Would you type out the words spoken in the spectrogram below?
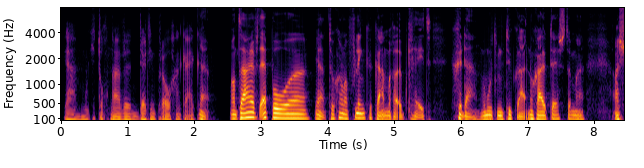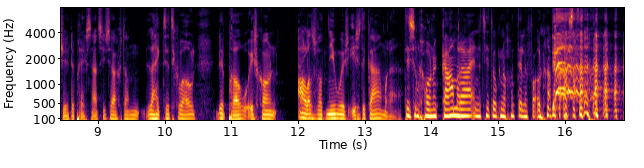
ja, moet je toch naar de 13 Pro gaan kijken. Ja. Want daar heeft Apple eh, ja, toch al een flinke camera-upgrade gedaan. We moeten hem natuurlijk nog uittesten, maar als je de presentatie zag, dan lijkt het gewoon... De Pro is gewoon alles wat nieuw is, is de camera. Het is een, gewoon een camera en er zit ook nog een telefoon aan vast.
